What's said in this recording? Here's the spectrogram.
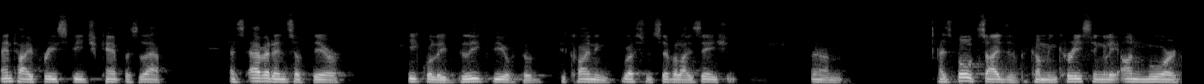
anti free speech campus left as evidence of their equally bleak view of the declining Western civilization. Um, as both sides have become increasingly unmoored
